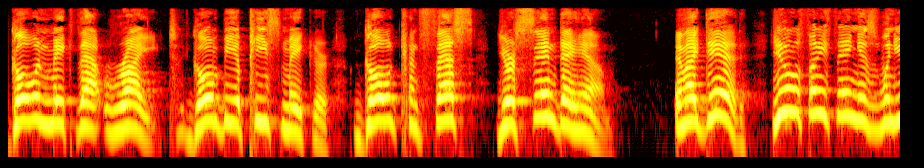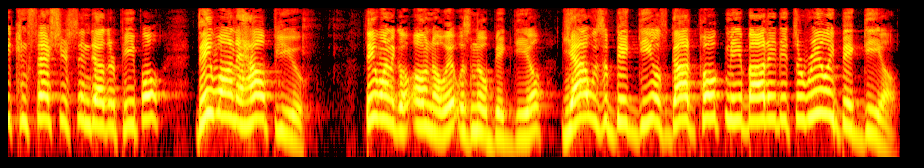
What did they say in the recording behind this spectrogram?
Go and make that right. Go and be a peacemaker. Go and confess your sin to Him. And I did. You know, the funny thing is, when you confess your sin to other people, they want to help you. They want to go, oh no, it was no big deal. Yeah, it was a big deal. If God poked me about it, it's a really big deal.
